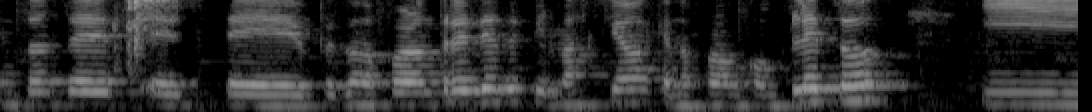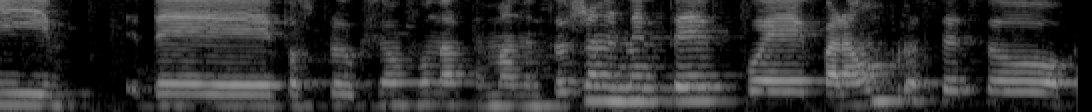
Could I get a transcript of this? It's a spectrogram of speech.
Entonces, este, pues bueno, fueron tres días de filmación que no fueron completos y de postproducción fue una semana. Entonces, realmente fue para un proceso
